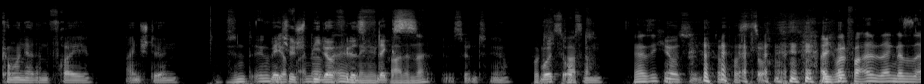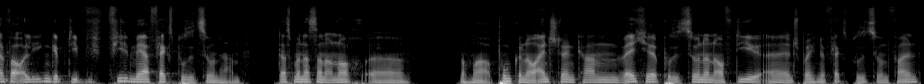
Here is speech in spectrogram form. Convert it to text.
Kann man ja dann frei einstellen, sind irgendwie welche Spieler für das Flex gerade, ne? sind, ja. Wollte Wolltest du auch sagen. Ja, sicher. Ja, dann passt es auch. Aber ich wollte vor allem sagen, dass es einfach auch Ligen gibt, die viel mehr Flex-Positionen haben. Dass man das dann auch noch, äh, noch mal punktgenau einstellen kann, welche Positionen dann auf die äh, entsprechende Flex-Position fallen.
